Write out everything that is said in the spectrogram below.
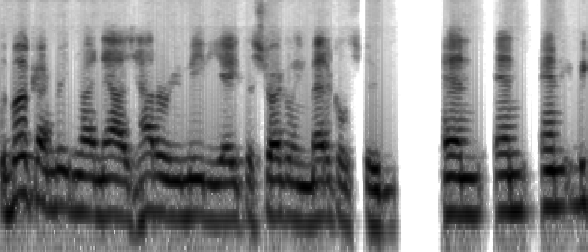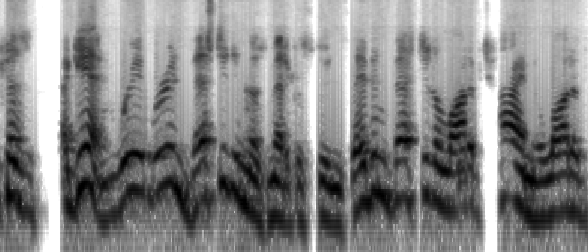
the book I'm reading right now is How to Remediate the Struggling Medical Student, and and and because again, we're we're invested in those medical students. They've invested a lot of time, a lot of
